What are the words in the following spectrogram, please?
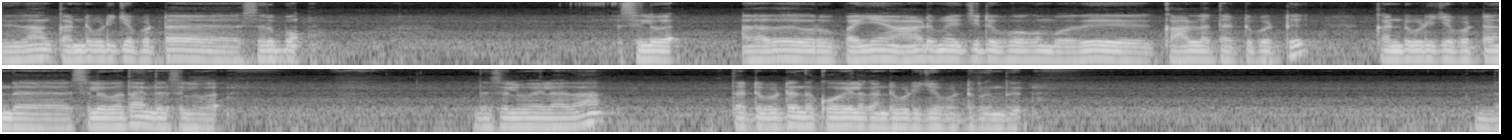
இதுதான் கண்டுபிடிக்கப்பட்ட சிற்பம். சிலுவை. அதாவது ஒரு பையன் ஆடு மேய்ச்சிட்டு போகும்போது காலில் தட்டுப்பட்டு கண்டுபிடிக்கப்பட்ட அந்த சிலுவை தான் இந்த சிலுவை. இந்த சிலுவையில் தான் தட்டுப்பட்டு அந்த கோயிலை கண்டுபிடிக்கப்பட்டிருந்து இந்த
